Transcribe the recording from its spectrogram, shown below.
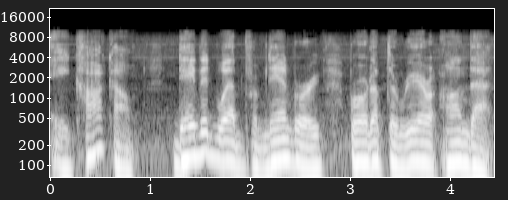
a car count. David Webb from Danbury brought up the rear on that.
